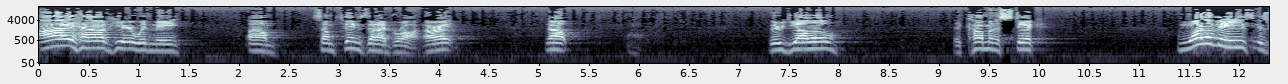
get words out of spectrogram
I have here with me um, some things that I brought. All right? Now, they're yellow, they come in a stick. One of these is,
